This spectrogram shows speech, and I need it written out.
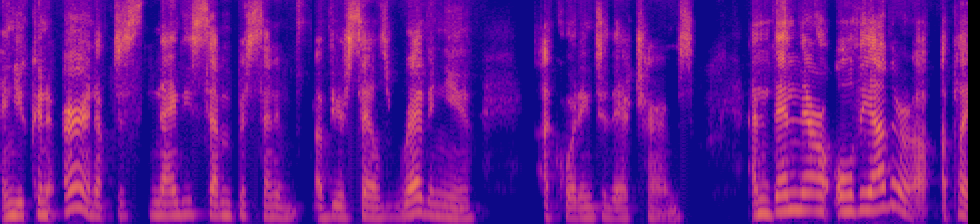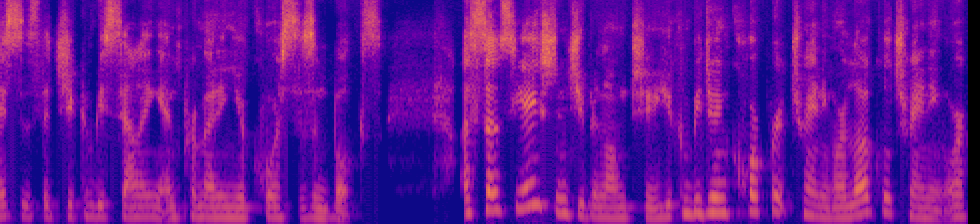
and you can earn up to 97% of, of your sales revenue according to their terms. And then there are all the other uh, places that you can be selling and promoting your courses and books. Associations you belong to, you can be doing corporate training or local training, or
